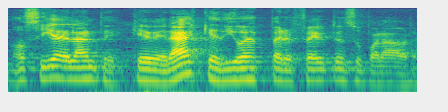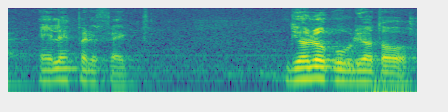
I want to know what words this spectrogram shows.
No, sigue adelante, que verás que Dios es perfecto en su palabra. Él es perfecto. Dios lo cubrió todo.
